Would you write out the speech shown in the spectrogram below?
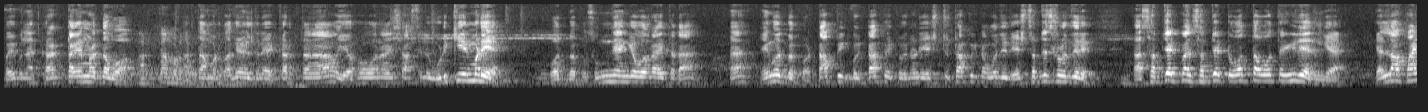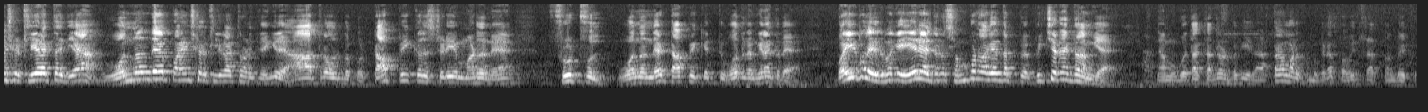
ಬೈಬಲ್ನ ಕರೆಕ್ಟಾಗಿ ಏನು ಮಾಡ್ತಾವ? ಅರ್ಥ ಮಾಡ್ಕೊ ಅದೇ ಹೇಳ್ತಾರೆ ಕರ್ತನ ಯಹೋವನ ಶಾಸ್ತ್ರದಲ್ಲಿ ಹುಡುಕಿ ಏನು ಮಾಡಿ? ಓದಬೇಕು. ಸುಮ್ಮನೆ ಹಂಗೆ ಹೋದ್ರೆ ಆಯ್ತದ? ಹಾಂ? ಹೆಂಗೆ ಓದಬೇಕು? ಟಾಪಿಕ್ ಬಗ್ಗೆ ಟಾಪಿಕ್ ನೋಡಿ ಎಷ್ಟು ಟಾಪಿಕ್ ನಾವು ಓದಿರಿ ಎಷ್ಟು ಸಬ್ಜೆಕ್ಟ್ಸ್ ಓದಿರಿ ಆ ಸಬ್ಜೆಕ್ಟ್ ಮೇಲೆ ಸಬ್ಜೆಕ್ಟ್ ಓದ್ತಾ ಓದ್ತಾ ಇದೆ ನಿಮಗೆ. ಎಲ್ಲ ಪಾಯಿಂಟ್ಸ್ಗಳು ಕ್ಲಿಯರ್ ಆಗ್ತಾ ಇದೆಯಾ? ಒಂದೊಂದೇ ಪಾಯಿಂಟ್ಸ್ಗಳು ಕ್ಲಿಯರ್ ಆಗ್ತಾ ಹೊಡಿತೀನಿ ಹೆಂಗಿದೆ ಆ ಥರ ಓದಬೇಕು. ಟಾಪಿಕಲ್ಲಿ ಸ್ಟಡಿ ಮಾಡಿದ್ರೆ ಫ್ರೂಟ್ಫುಲ್ ಒಂದೊಂದೇ ಟಾಪಿಕ್ ಎತ್ತಿ ಓದ್ರೆ ನಮ್ಗೆ ಏನಾಗ್ತದೆ? ಬೈಬಲ್ ಇದ್ರ ಬಗ್ಗೆ ಏನು ಹೇಳ್ತಾರೆ? ಸಂಪೂರ್ಣವಾಗಿ ಅಂತ ಪಿಕ್ಚರ್ ಆಗ್ತದೆ ನಮಗೆ? ನಮ್ಗೆ ಗೊತ್ತಾಗ್ತದೆ. ನೋಡ್ಬೇಕು ಇದು ಅರ್ಥ ಮಾಡ್ಕೊಬೇಕಾದ್ರೆ ಪವಿತ್ರಾತ್ಮ ಬೇಕು.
